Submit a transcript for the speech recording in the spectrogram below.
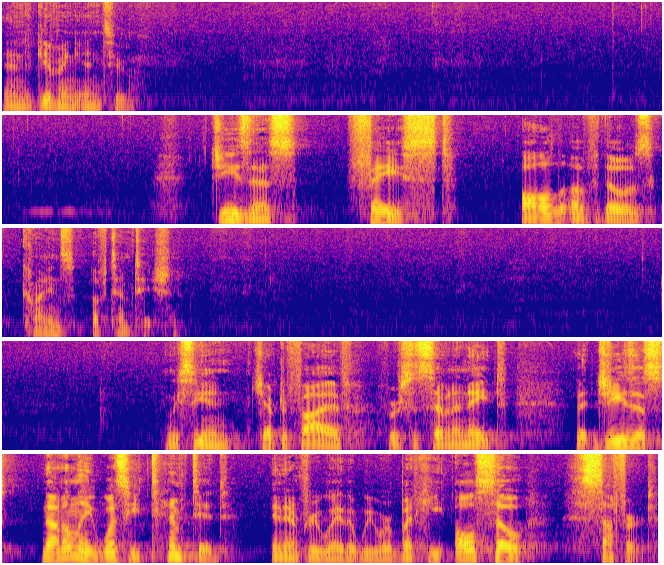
and giving into? Jesus faced all of those kinds of temptation. We see in chapter 5, verses 7 and 8, that Jesus, not only was he tempted in every way that we were, but he also suffered.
